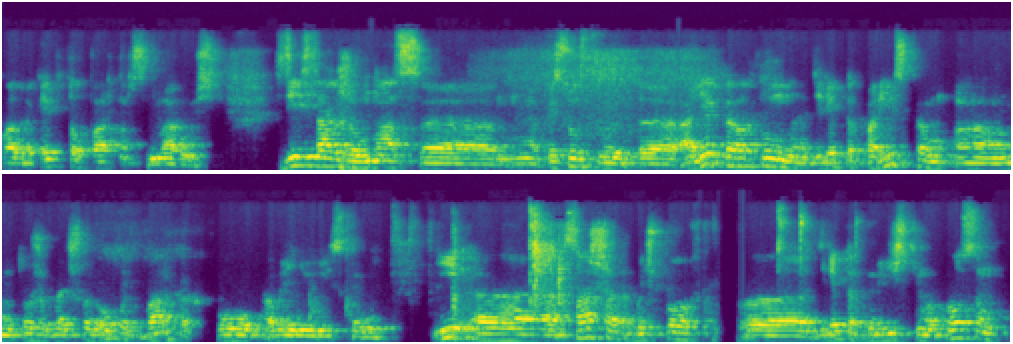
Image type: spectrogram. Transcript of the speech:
Quadra Capital Partners Беларусь. Здесь также у нас присутствует Олег Каратун, директор по рискам, у него тоже большой опыт в банках по управлению рисками. И Саша Бычков, директор по юридическим вопросам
